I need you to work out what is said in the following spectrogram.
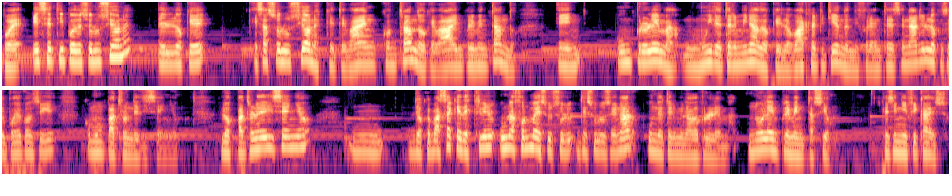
Pues ese tipo de soluciones es lo que esas soluciones que te vas encontrando, que vas implementando en un problema muy determinado que lo vas repitiendo en diferentes escenarios, lo que se puede conseguir como un patrón de diseño. Los patrones de diseño mm, lo que pasa es que describen una forma de solucionar un determinado problema, no la implementación. ¿Qué significa eso?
